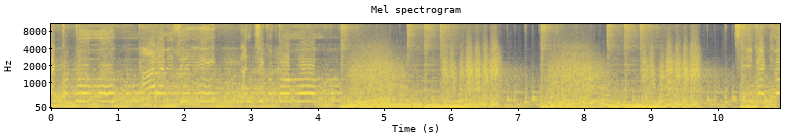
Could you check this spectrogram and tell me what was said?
చేతులెత్తి చితక్కొట్టు కారవేసి దంచి కొట్టు. చీకట్లో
